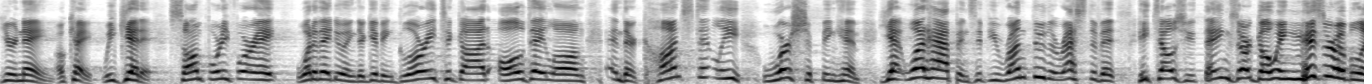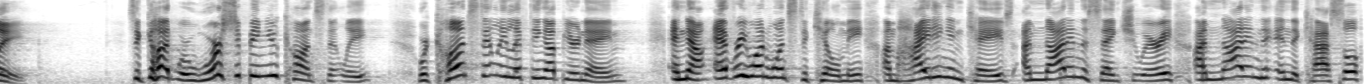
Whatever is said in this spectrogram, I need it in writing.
your name. Okay, we get it. Psalm 44 8, what are they doing? They're giving glory to God all day long and they're constantly worshiping Him. Yet, what happens if you run through the rest of it? He tells you things are going miserably. So, God, we're worshiping you constantly, we're constantly lifting up your name. And now everyone wants to kill me. I'm hiding in caves. I'm not in the sanctuary. I'm not in the, in the castle.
